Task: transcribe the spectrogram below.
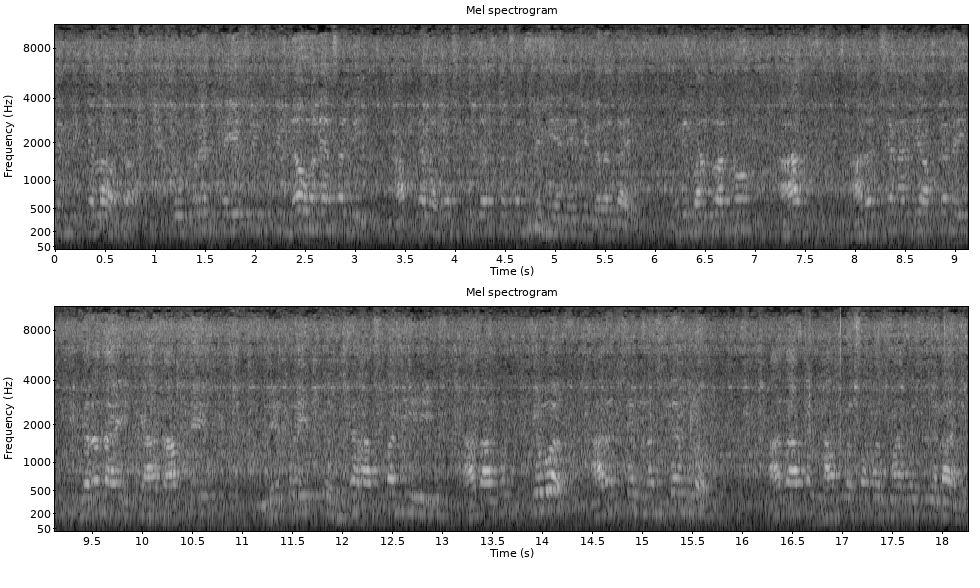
त्यांनी केला होता तो प्रयत्न यशस्वी न होण्यासाठी आपल्याला जास्तीत जास्त संख्येने येण्याची गरज आहे. तुम्ही बांधवांनो आज आरक्षणाची आपल्याला इतकी गरज आहे की आज आपले लेकर इतके हुशार असतानाही आज आपण केवळ आरक्षण नसल्यामुळं आज आपण आपला समाज मागे गेला आहे.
